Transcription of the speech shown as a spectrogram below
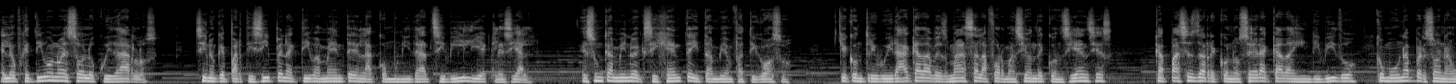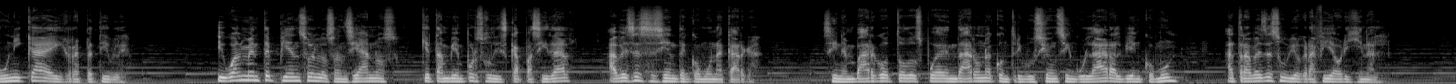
El objetivo no es solo cuidarlos, sino que participen activamente en la comunidad civil y eclesial. Es un camino exigente y también fatigoso, que contribuirá cada vez más a la formación de conciencias capaces de reconocer a cada individuo como una persona única e irrepetible. Igualmente pienso en los ancianos, que también por su discapacidad a veces se sienten como una carga. Sin embargo, todos pueden dar una contribución singular al bien común a través de su biografía original.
